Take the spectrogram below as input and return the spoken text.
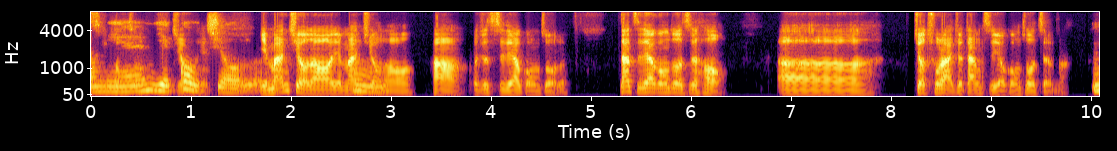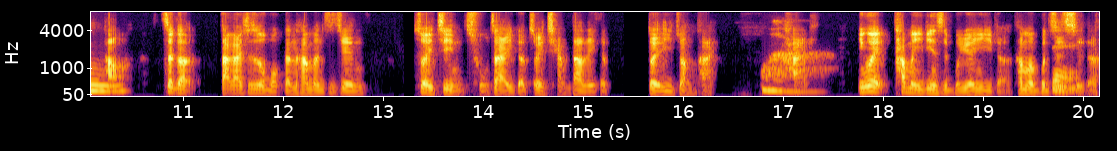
职工作。九年也够久了，也蛮久了哦，也蛮久了哦。啊，我就辞掉工作了。那辞掉工作之后，呃，就出来就当自由工作者嘛。嗯，好，这个大概就是我跟他们之间最近处在一个最强大的一个对立状态。哇，嗨，因为他们一定是不愿意的，他们不支持的，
